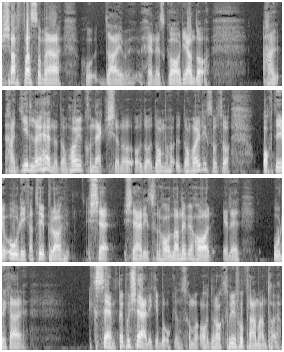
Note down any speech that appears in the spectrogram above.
Shaffa som är hennes Guardian då, han, han gillar ju henne, de har ju en connection och, och de, de, de har ju liksom så. Och det är ju olika typer av kär, kärleksförhållanden vi har, eller olika exempel på kärlek i boken som och den också vill få fram antar jag.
